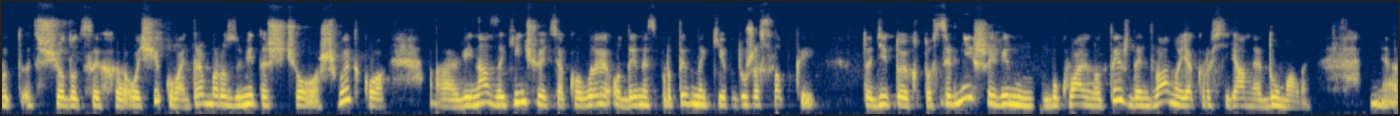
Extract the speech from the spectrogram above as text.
от щодо цих очікувань, треба розуміти, що швидко війна закінчується, коли один із противників дуже слабкий. Тоді той, хто сильніший, він буквально тиждень-два, ну як росіяни думали, е,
